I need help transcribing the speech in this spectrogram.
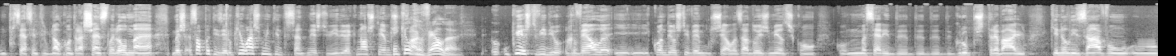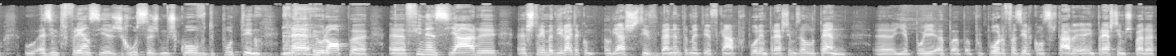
um, processo em tribunal contra a chanceler alemã. Mas só para dizer, o que eu acho muito interessante neste vídeo é que nós temos. O que é que ele facto, revela? O que este vídeo revela, e, e, quando eu estive em Bruxelas há dois meses com, com uma série de, de, de, grupos de trabalho que analisavam o, o, as interferências russas de Moscou, de Putin na Europa, a financiar a extrema-direita, como aliás Steve Bannon também teve cá por pôr empréstimos a Le Pen. Uh, e apoio, a, a, a, propor fazer consertar empréstimos para,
